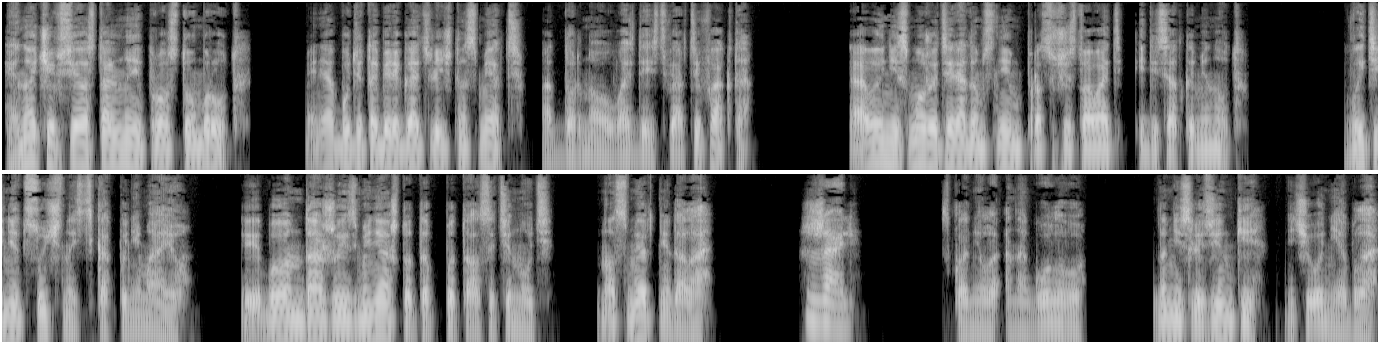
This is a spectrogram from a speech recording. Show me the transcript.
Иначе все остальные просто умрут. Меня будет оберегать лично смерть от дурного воздействия артефакта. А вы не сможете рядом с ним просуществовать и десятка минут. Вытянет сущность, как понимаю, ибо он даже из меня что-то пытался тянуть, но смерть не дала». «Жаль», — склонила она голову, но ни слезинки, ничего не было.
